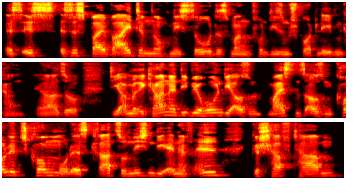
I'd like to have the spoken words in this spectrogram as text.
es ist es ist bei weitem noch nicht so, dass man von diesem Sport leben kann. Ja, also die Amerikaner, die wir holen, die aus meistens aus dem College kommen oder es gerade so nicht in die NFL geschafft haben,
